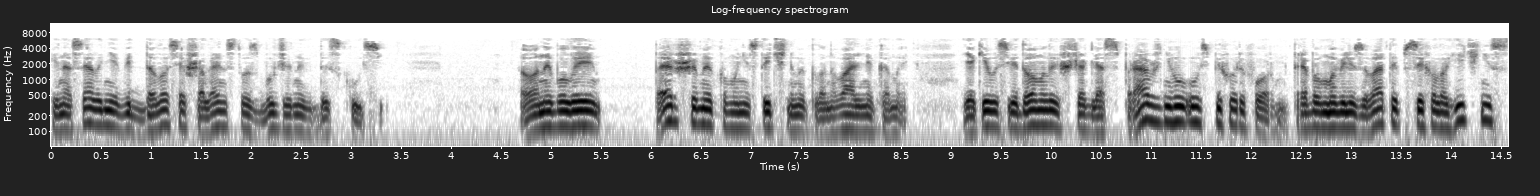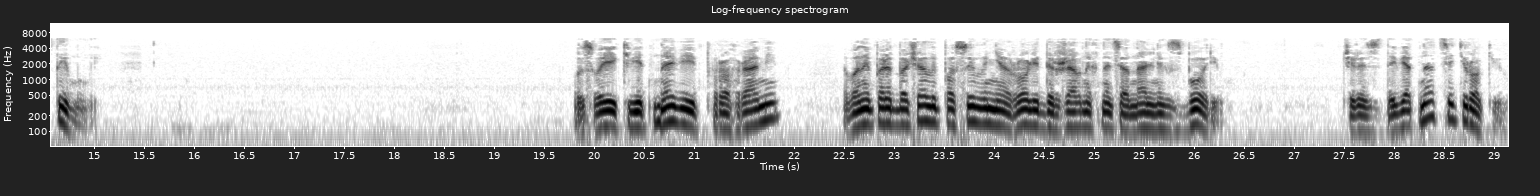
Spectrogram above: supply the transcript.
і населення віддалося шаленству збуджених дискусій. Вони були першими комуністичними планувальниками, які усвідомили, що для справжнього успіху реформ треба мобілізувати психологічні стимули. У своїй квітневій програмі вони передбачали посилення ролі державних національних зборів. Через 19 років,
